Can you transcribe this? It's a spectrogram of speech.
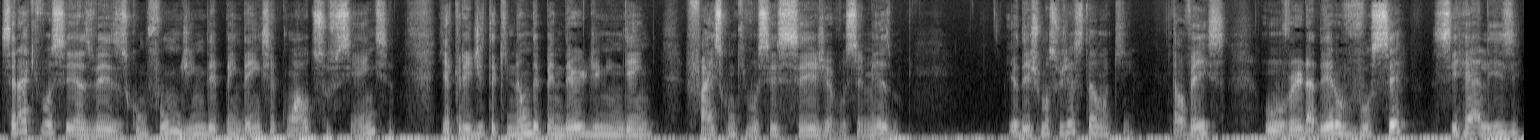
Será que você às vezes confunde independência com autossuficiência e acredita que não depender de ninguém faz com que você seja você mesmo? Eu deixo uma sugestão aqui. Talvez o verdadeiro você se realize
